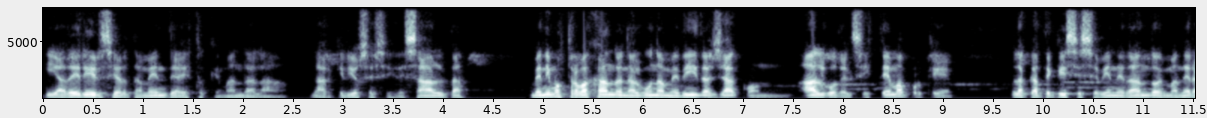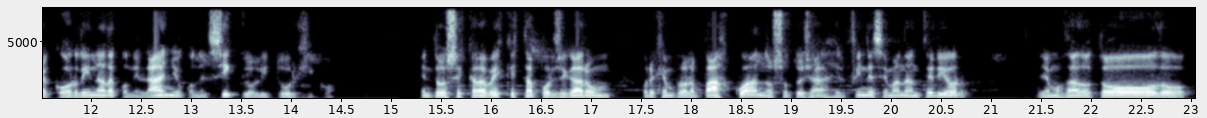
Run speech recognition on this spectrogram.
y adherir ciertamente a esto que manda la, arquidiócesis de Salta. Venimos trabajando en alguna medida ya con algo del sistema porque la catequesis se viene dando de manera coordinada con el año, con el ciclo litúrgico. Entonces, cada vez que está por llegar un, por ejemplo, la Pascua, nosotros ya el fin de semana anterior ya hemos dado todo,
